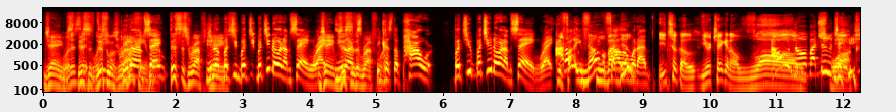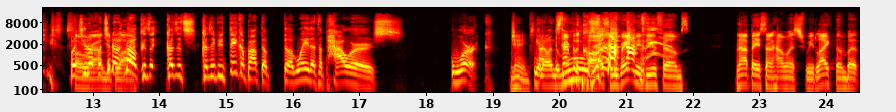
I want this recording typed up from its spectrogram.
James, What is this it? is What this are was you rough. You know what I'm talking saying? This is rough, You know, but you, but you, but you know what I'm saying, right? James, you know this what is I'm a s- rough one. because the power. But you, but you know what I'm saying, right? You I don't you, know you if I do. what I'm. You took a you're taking a long. I don't know if I do. James. But you know, but you the know, no, block. because because it's because if you think about the the way that the powers work, James, you know, and the It's time for the rules. cause. We rate and review films not based on how much we like them, but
